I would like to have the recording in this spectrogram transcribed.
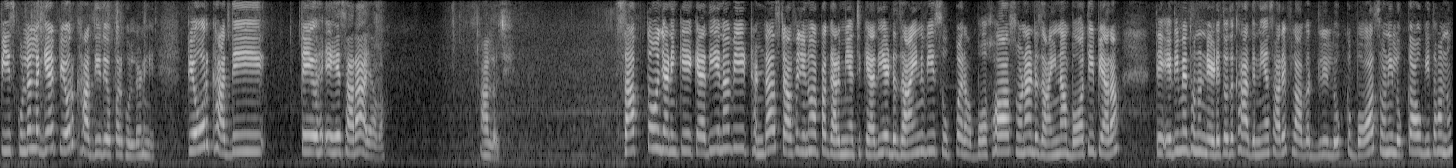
ਪੀਸ ਖੁੱਲਣ ਲੱਗਿਆ ਪਿਓਰ ਖਾਦੀ ਦੇ ਉੱਪਰ ਖੁੱਲਣਗੇ ਪਿਓਰ ਖਾਦੀ ਤੇ ਇਹ ਸਾਰਾ ਆਇਆ ਵਾ। ਆ ਲਓ ਜੀ। ਸਭ ਤੋਂ ਜਾਨੀ ਕਿ ਕਹਿ ਦਈਏ ਨਾ ਵੀ ਠੰਡਾ ਸਟਫ ਜਿਹਨੂੰ ਆਪਾਂ ਗਰਮੀਆਂ 'ਚ ਕਹਿ ਦਈਏ ਡਿਜ਼ਾਈਨ ਵੀ ਸੁਪਰ ਆ, ਬਹੁਤ ਸੋਹਣਾ ਡਿਜ਼ਾਈਨ ਆ, ਬਹੁਤ ਹੀ ਪਿਆਰਾ। ਤੇ ਇਹਦੀ ਮੈਂ ਤੁਹਾਨੂੰ ਨੇੜੇ ਤੋਂ ਦਿਖਾ ਦਿੰਨੀ ਆ, ਸਾਰੇ ਫਲਾਵਰ ਦੀ ਲੁੱਕ ਬਹੁਤ ਸੋਹਣੀ ਲੁੱਕ ਆਊਗੀ ਤੁਹਾਨੂੰ।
